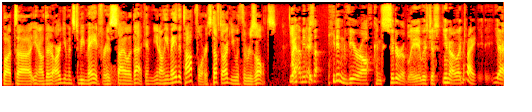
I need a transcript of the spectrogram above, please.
but uh, you know there are arguments to be made for his style of deck, and you know he made the top four. It's tough to argue with the results. Yeah, I- I, mean, it's not, he didn't veer off considerably. It was just, you know, like, Right. Yeah,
